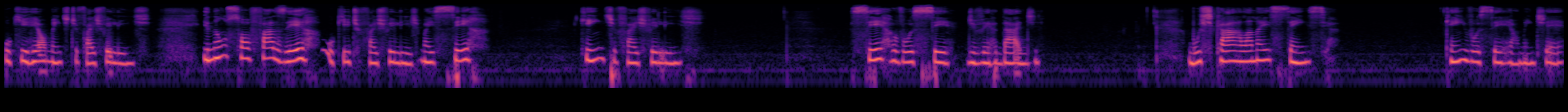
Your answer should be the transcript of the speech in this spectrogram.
o que realmente te faz feliz. E não só fazer o que te faz feliz, mas ser quem te faz feliz. Ser você de verdade. Buscar lá na essência quem você realmente é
